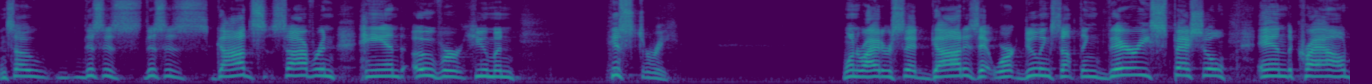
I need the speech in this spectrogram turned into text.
And so this is, this is God's sovereign hand over human history. One writer said, God is at work doing something very special, and the crowd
